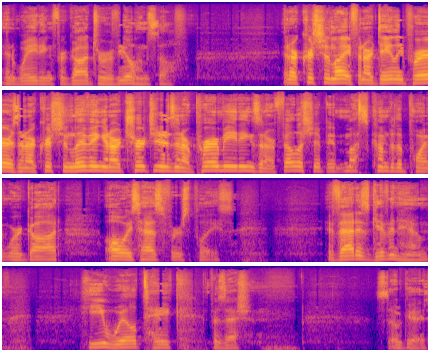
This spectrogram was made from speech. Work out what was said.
and waiting for God to reveal himself in our Christian life, in our daily prayers, in our Christian living, in our churches, in our prayer meetings, in our fellowship, it must come to the point where God always has first place. If that is given him, he will take possession. So good.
